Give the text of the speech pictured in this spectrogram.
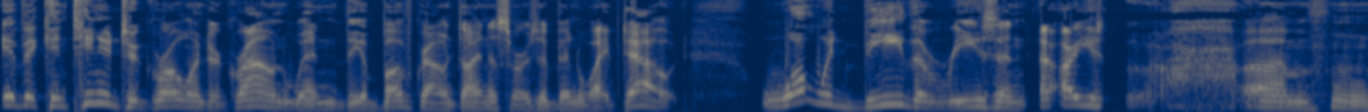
if it continued to grow underground when the above ground dinosaurs have been wiped out, what would be the reason? Are you? Um, hmm,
